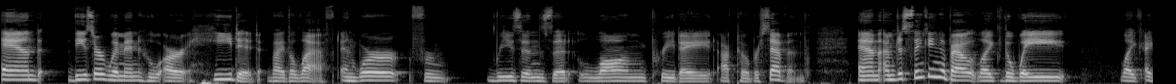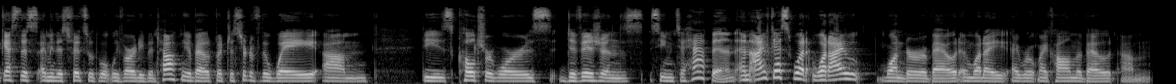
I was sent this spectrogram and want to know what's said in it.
And these are women who are hated by the left and were for reasons that long predate October 7th. And I'm just thinking about like the way like I guess this I mean this fits with what we've already been talking about, but just sort of the way um these culture wars divisions seem to happen. And I guess what what I wonder about and what I, I wrote my column about um,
